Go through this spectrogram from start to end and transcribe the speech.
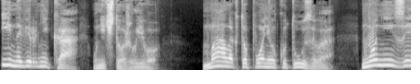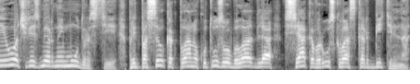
и наверняка уничтожил его. Мало кто понял Кутузова, но не из-за его чрезмерной мудрости. Предпосылка к плану Кутузова была для всякого русского оскорбительна.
